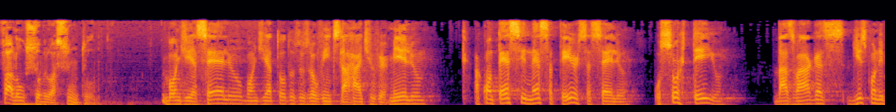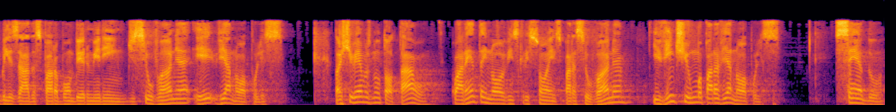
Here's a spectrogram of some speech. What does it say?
falou sobre o assunto. Bom dia, Célio. Bom dia a todos os ouvintes da Rádio Vermelho. Acontece nessa terça, Célio, o sorteio das vagas disponibilizadas para o Bombeiro Mirim de Silvânia e Vianópolis. Nós tivemos no total 49 inscrições para Silvânia e 21 para Vianópolis, sendo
